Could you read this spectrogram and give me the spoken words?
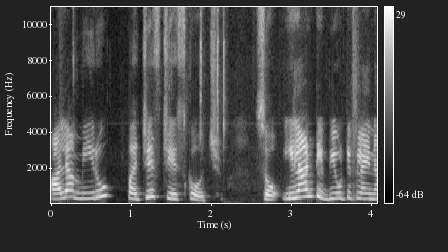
అలా మీరు పర్చేస్ చేసుకోవచ్చు. సో ఇలాంటి బ్యూటిఫుల్ అయిన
